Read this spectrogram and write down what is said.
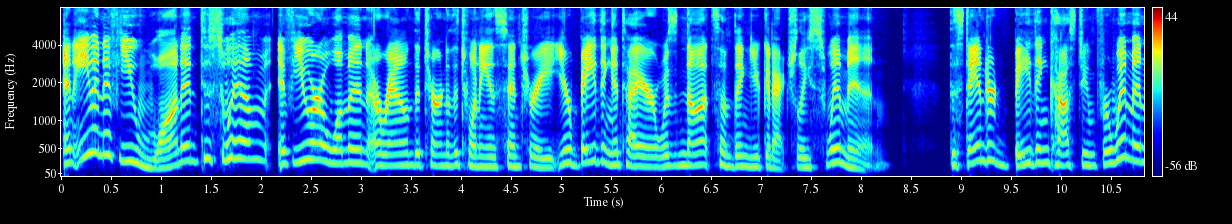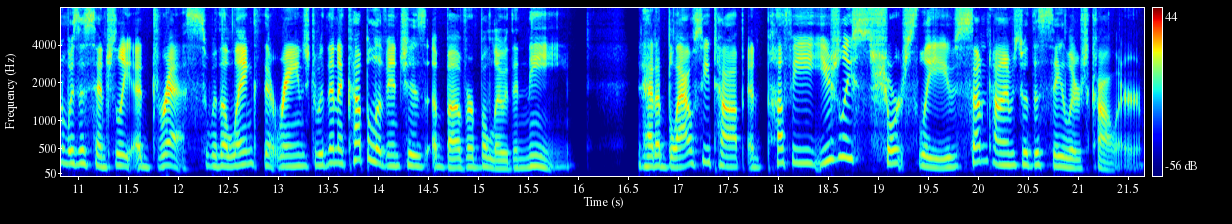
And even if you wanted to swim, if you were a woman around the turn of the 20th century, your bathing attire was not something you could actually swim in. The standard bathing costume for women was essentially a dress with a length that ranged within a couple of inches above or below the knee. It had a blousy top and puffy, usually short sleeves, sometimes with a sailor's collar.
